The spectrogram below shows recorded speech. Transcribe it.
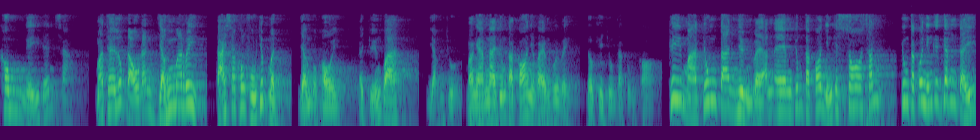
không nghĩ đến sao? Mà thê lúc đầu đang giận Mary, tại sao không phụ giúp mình? Giận một hồi, lại chuyển qua, giận Chúa. Mà ngày hôm nay chúng ta có như vậy không quý vị? Đôi khi chúng ta cũng có. Khi mà chúng ta nhìn về anh em, chúng ta có những cái so sánh, chúng ta có những cái ganh tị,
